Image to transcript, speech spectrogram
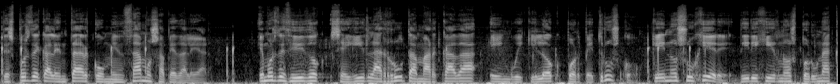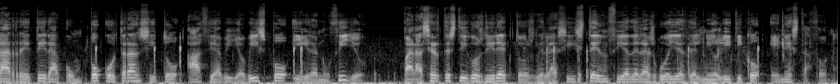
Después de calentar comenzamos a pedalear. Hemos decidido seguir la ruta marcada en Wikiloc por Petrusco, que nos sugiere dirigirnos por una carretera con poco tránsito hacia Villaobispo y Granucillo, para ser testigos directos de la existencia de las huellas del Neolítico en esta zona.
